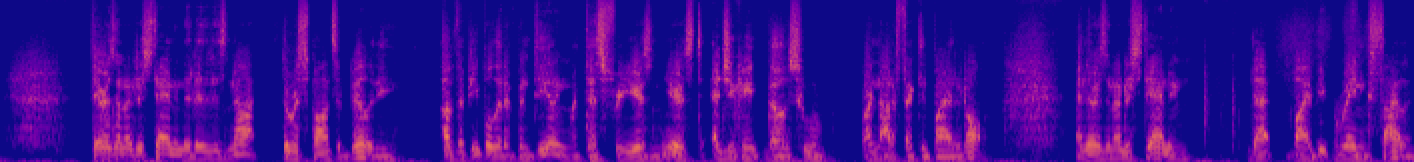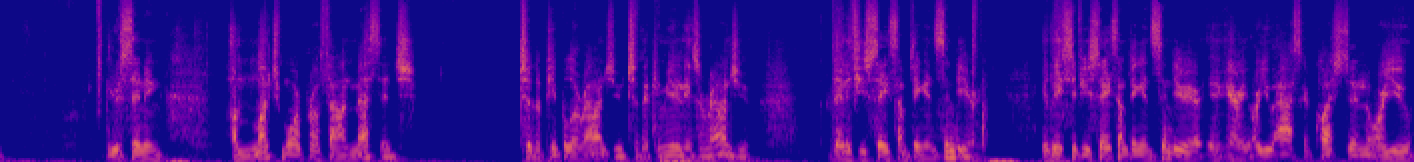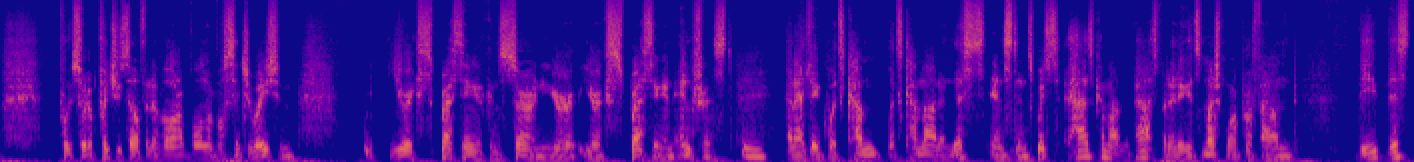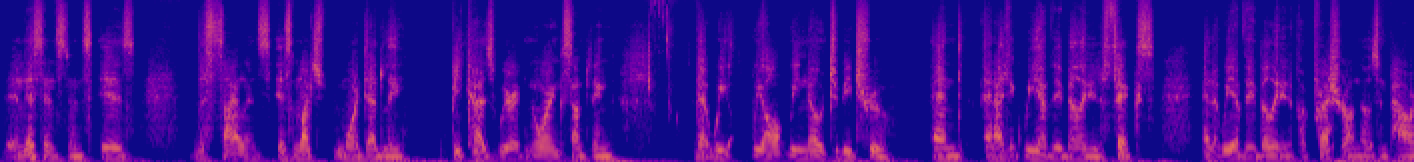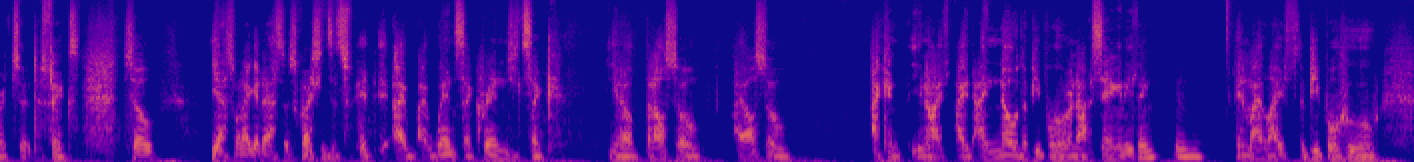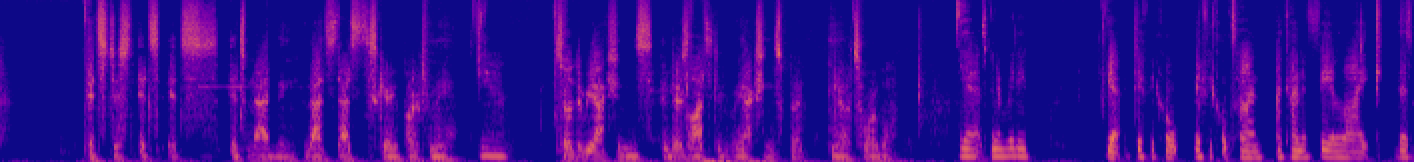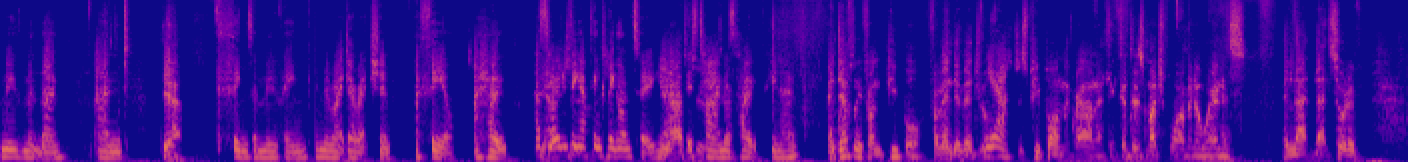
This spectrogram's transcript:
There is an understanding that it is not the responsibility of the people that have been dealing with this for years and years to educate those who are not affected by it at all. And there is an understanding that by remaining silent, you're sending a much more profound message to the people around you, to the communities around you, than if you say something incendiary. At least if you say something incendiary or you ask a question or you put, sort of put yourself in a vulnerable situation, you're expressing a concern you're you're expressing an interest. Mm. and i think what's come what's come out in this instance which has come out in the past but i think it's much more profound the this in this instance is the silence is much more deadly because we're ignoring something that we we all we know to be true. And and i think we have the ability to fix and that we have the ability to put pressure on those in power to, to fix. So yes, when I get asked those questions, it's it, it, I, I wince, I cringe. It's like, you know, but also I also I can you know I I, I know the people who are not saying anything mm-hmm. in my life, the people who it's just it's it's it's maddening. That's that's the scary part for me. Yeah. So the reactions, there's lots of different reactions, but you know, it's horrible. Yeah, it's been a really yeah difficult difficult time. I kind of feel like there's movement though, and yeah things are moving in the right direction. I feel, I hope. That's You the only thing. I can cling on to, you You know, at this to, time is hope, you know. and definitely from people, from individuals, Yeah. just people on the ground. I think that there's much more of an awareness, and that that sort of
